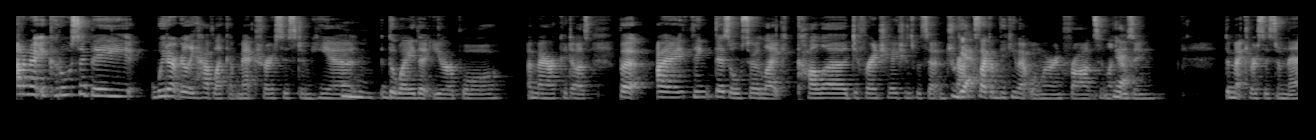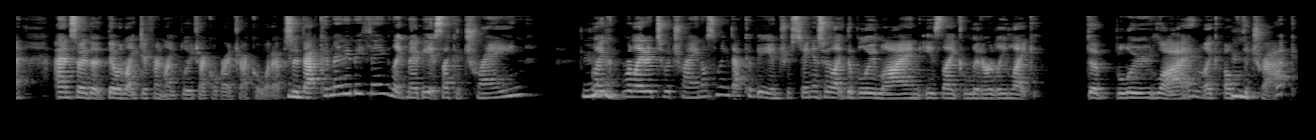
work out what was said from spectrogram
I don't know. It could also be we don't really have like a metro system here Mm-hmm. the way that Europe or America does. But I think there's also like color differentiations with certain tracks. Yeah. Like I'm thinking about when we were in France and like Yeah. using the metro system there, and so that there were like different like blue track or red track or whatever. So Mm-hmm. that could maybe be a thing. Like maybe it's like a train. Mm. Like related to a train or something that could be interesting. And so like the blue line is like literally like the blue line like of Mm. the track.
